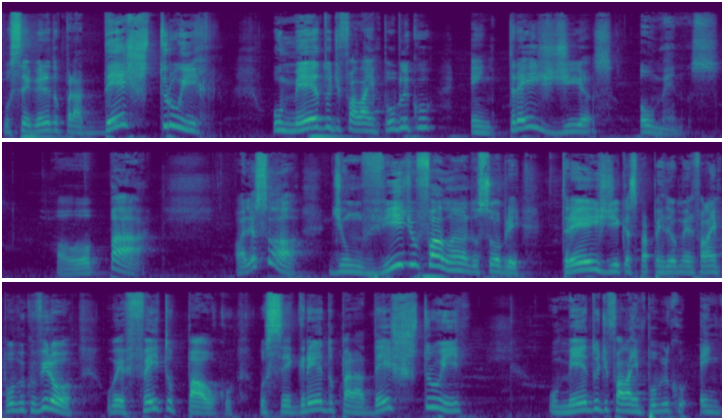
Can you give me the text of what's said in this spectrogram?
O segredo para destruir o medo de falar em público em três dias ou menos. Opa! Olha só, de um vídeo falando sobre três dicas para perder o medo de falar em público virou o efeito palco, o segredo para destruir o medo de falar em público em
